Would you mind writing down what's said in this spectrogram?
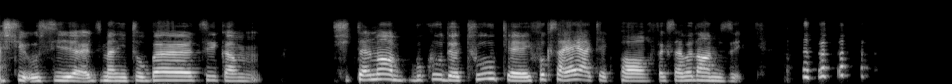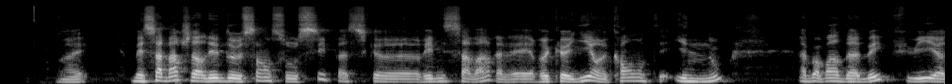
je suis aussi euh, du Manitoba, tu sais, comme je suis tellement beaucoup de tout qu'il faut que ça aille à quelque part. Fait que ça va dans la musique. oui. Mais ça marche dans les deux sens aussi parce que Rémi Savard avait recueilli un conte Innu à un moment donné, puis euh,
